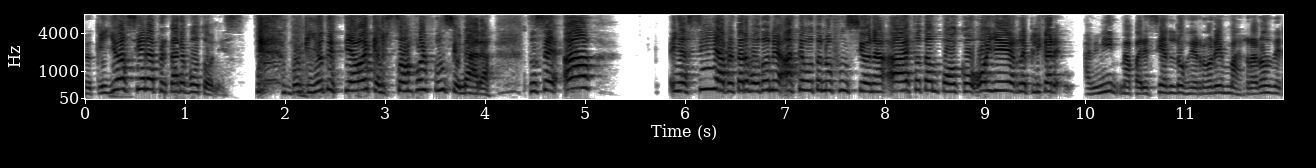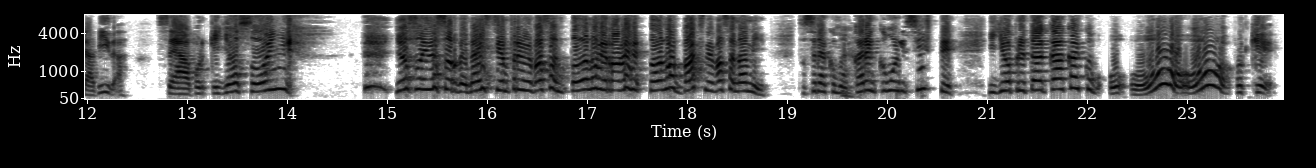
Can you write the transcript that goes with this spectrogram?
Lo que yo hacía era apretar botones, porque yo testeaba que el software funcionara. Entonces, ah, y así apretar botones, ah, este botón no funciona, ah, esto tampoco, oye, replicar. A mí me aparecían los errores más raros de la vida. O sea, porque yo soy yo soy desordenada y siempre me pasan todos los errores, todos los bugs me pasan a mí. Entonces era como, Karen, ¿cómo lo hiciste? Y yo apretaba acá, y como, oh, oh, oh, porque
